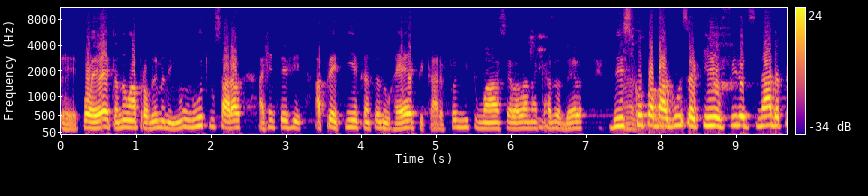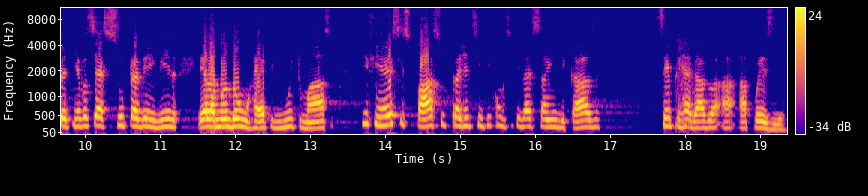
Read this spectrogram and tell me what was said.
é, poeta, não há problema nenhum. No último sarau, a gente teve a Pretinha cantando rap, cara, foi muito massa, ela lá na casa dela. Desculpa a bagunça aqui, o filho disse, nada, Pretinha, você é super bem-vinda. E ela mandou um rap muito massa. Enfim, é esse espaço para a gente sentir como se estivesse saindo de casa, sempre regado à poesia.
